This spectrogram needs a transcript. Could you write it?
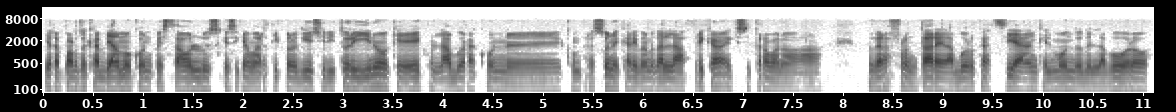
il rapporto che abbiamo con questa Onlus che si chiama Articolo 10 di Torino che collabora con, eh, con persone che arrivano dall'Africa e che si trovano a dover affrontare la burocrazia e anche il mondo del lavoro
